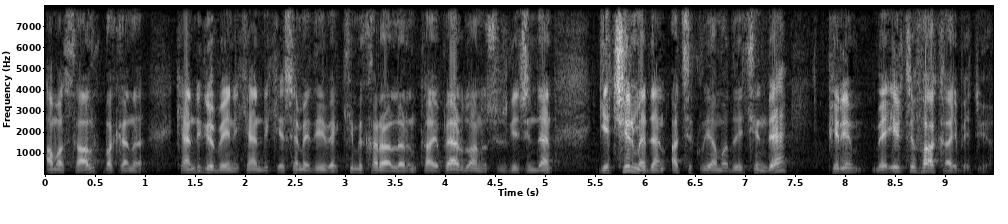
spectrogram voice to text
Ama Sağlık Bakanı kendi göbeğini kendi kesemediği ve kimi kararların Tayyip Erdoğan'ın süzgecinden geçirmeden açıklayamadığı için de prim ve irtifa kaybediyor.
